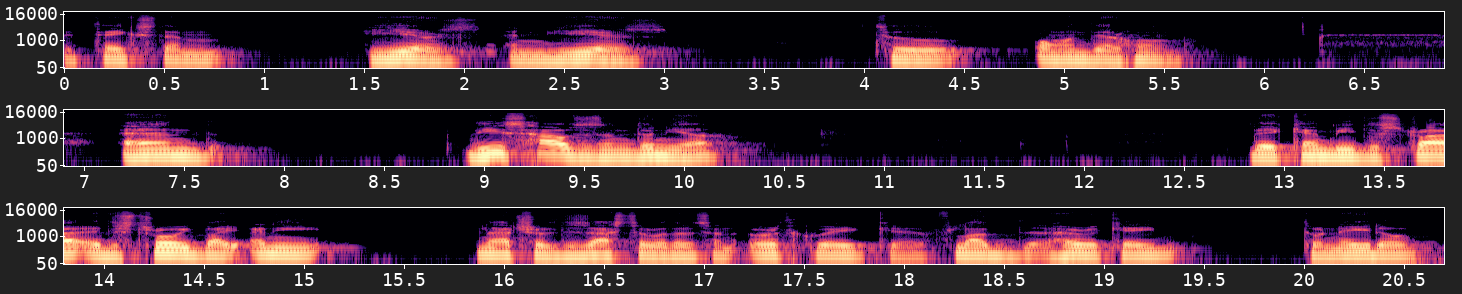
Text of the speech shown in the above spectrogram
it takes them years and years to own their home. And these houses in dunya, they can be destroy, destroyed by any natural disaster, whether it's an earthquake, flood, hurricane, tornado.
